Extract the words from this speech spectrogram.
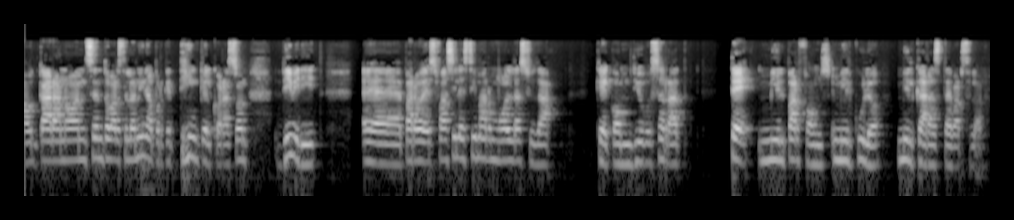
Encara no em sento barcelonina perquè tinc el corazón dividit, eh, però és fàcil estimar molt la ciutat que, com diu Serrat, té mil perfums, mil colors, mil cares de Barcelona.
